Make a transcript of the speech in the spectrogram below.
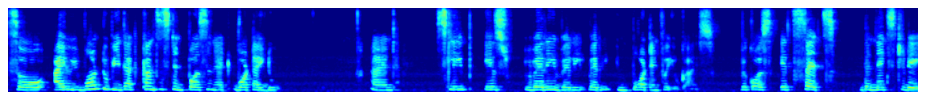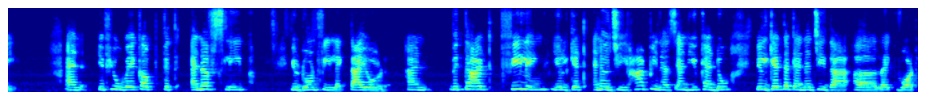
So I want to be that consistent person at what I do. And sleep is very, very, very important for you guys because it sets the next day. And if you wake up with enough sleep, you don't feel like tired. And with that feeling, you'll get energy, happiness, and you can do, you'll get that energy that, uh, like, what?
